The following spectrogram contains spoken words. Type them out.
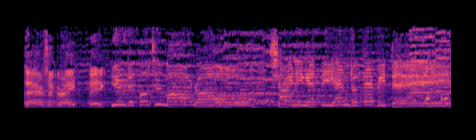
There's a great big beautiful tomorrow shining at the end of every day.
